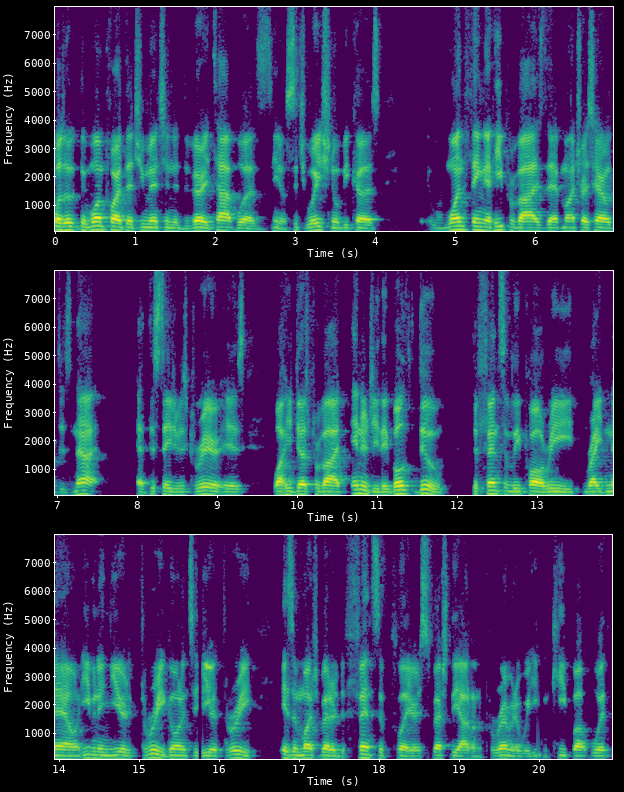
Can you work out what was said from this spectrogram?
Well, the, the one part that you mentioned at the very top was, you know, situational because one thing that he provides that Montrezl Harrell does not at this stage of his career is while he does provide energy, they both do defensively. Paul Reed, right now, even in year three, going into year three, is a much better defensive player, especially out on the perimeter where he can keep up with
